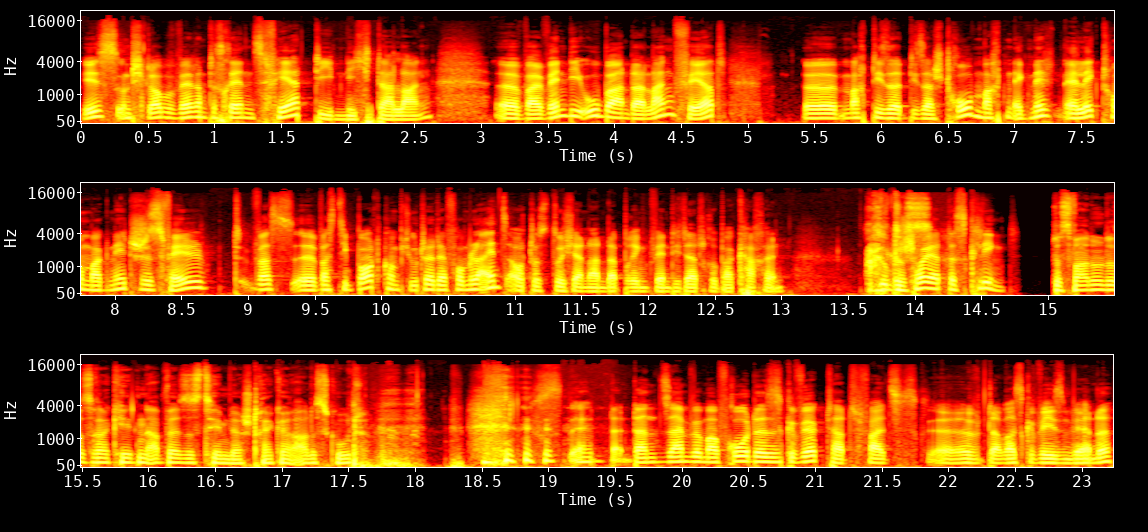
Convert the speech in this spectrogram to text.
ist und ich glaube, während des Rennens fährt die nicht da lang, äh, weil wenn die U-Bahn da lang fährt, äh, macht dieser, dieser Strom macht ein elektromagnetisches Feld, was, äh, was die Bordcomputer der Formel 1 Autos durcheinander bringt, wenn die da drüber kacheln. Ach, so das, bescheuert das klingt. Das war nur das Raketenabwehrsystem der Strecke, alles gut. Dann seien wir mal froh, dass es gewirkt hat, falls äh, da was gewesen wäre. Ne?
